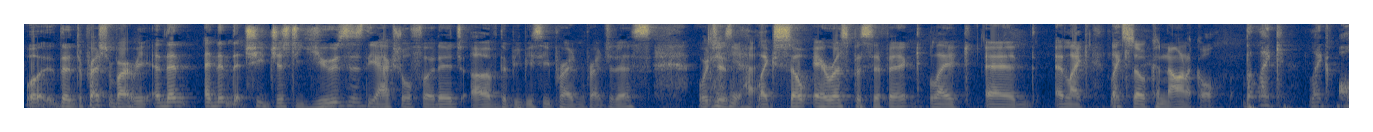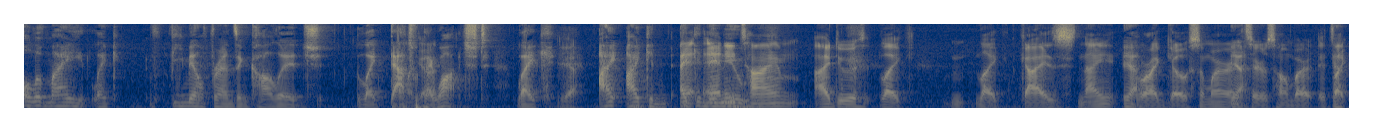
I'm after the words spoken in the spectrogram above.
well, the depression Barbie, and then and then that she just uses the actual footage of the BBC Pride and Prejudice, which is Yeah. like so era specific, like and and like like It's so canonical. but like like all of my like female friends in college, like that's Oh what they watched. Like Yeah. I I can I can you- anytime I do like like guys night Yeah. where I go somewhere Yeah. and Sarah's home bar, it's like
